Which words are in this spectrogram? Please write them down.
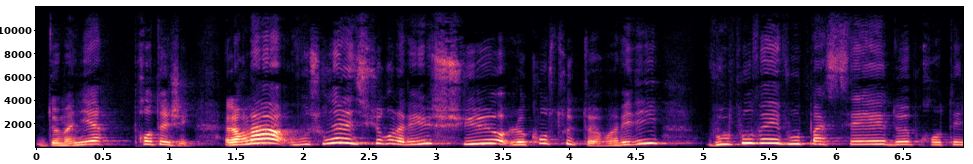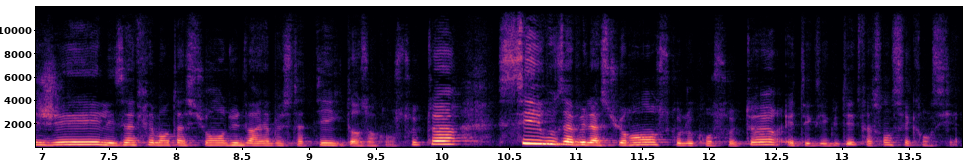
de manière protégée. Alors là, vous vous souvenez de la discussion qu'on avait eue sur le constructeur. On avait dit, vous pouvez vous passer de protéger les incrémentations d'une variable statique dans un constructeur si vous avez l'assurance que le constructeur est exécuté de façon séquentielle.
